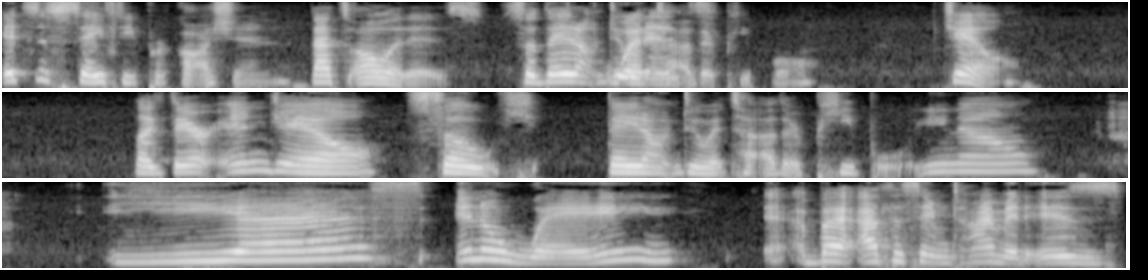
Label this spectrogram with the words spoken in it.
it's a safety precaution. That's all it is. So they don't do What it to other people. Jail. Like they're in jail, so they don't do it to other people. You know? Yes, in a way, but at the same time, it is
